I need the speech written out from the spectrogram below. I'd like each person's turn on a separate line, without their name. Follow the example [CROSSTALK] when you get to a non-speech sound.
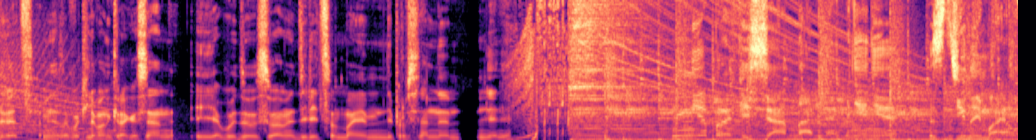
привет. Меня зовут Леван Крагасян, и я буду с вами делиться моим непрофессиональным мнением.
Непрофессиональное мнение с Диной Майл.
